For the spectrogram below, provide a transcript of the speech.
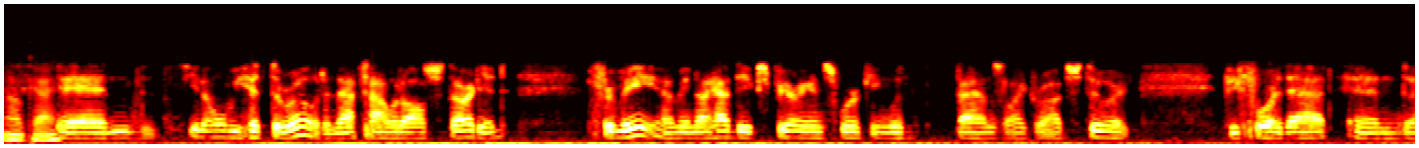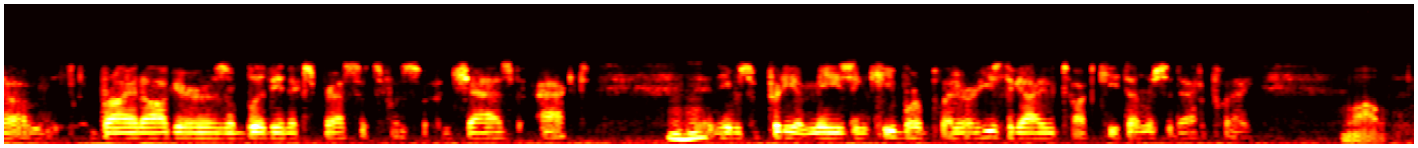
Okay. and you know, we hit the road, and that's how it all started for me. I mean, I had the experience working with bands like Rod Stewart before that, and um, Brian Auger's Oblivion Express. It was a jazz act, hmm and he was a pretty amazing keyboard player. He's the guy who taught Keith Emerson how to play Wow.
